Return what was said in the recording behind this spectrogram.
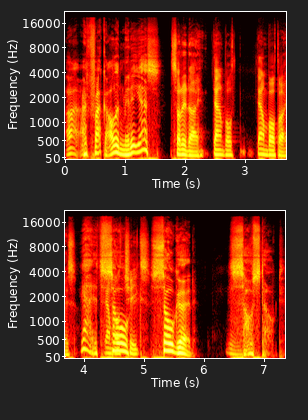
I, I fuck i'll admit it yes So did I. Down both down both eyes. yeah it's Down so both cheeks. so good Mm. so stoked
